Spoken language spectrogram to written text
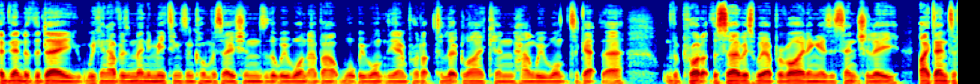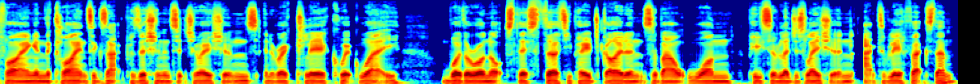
At the end of the day, we can have as many meetings and conversations that we want about what we want the end product to look like and how we want to get there. The product, the service we are providing is essentially identifying in the client's exact position and situations in a very clear, quick way whether or not this 30 page guidance about one piece of legislation actively affects them.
